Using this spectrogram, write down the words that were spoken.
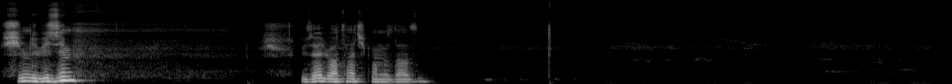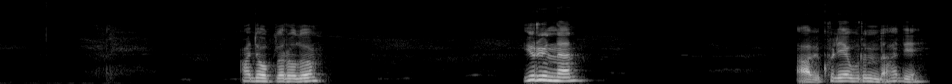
Şimdi bizim güzel bir hata çıkmamız lazım. Hadi oklar oğlum. Yürüyün lan. Abi kuleye vurun da hadi.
